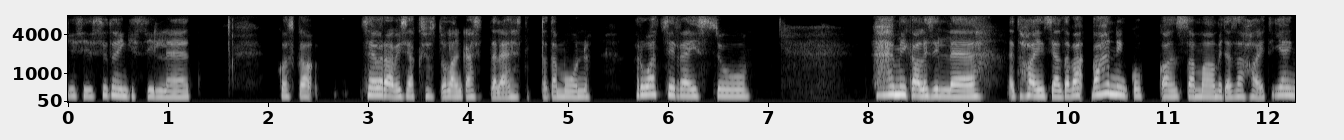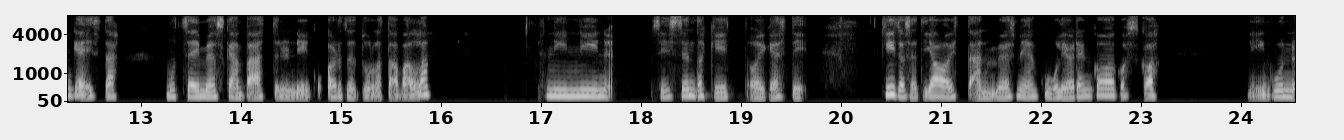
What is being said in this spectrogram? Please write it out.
Ja siis jotenkin silleen, että koska seuraavissa jaksoissa tullaan käsittelemään sitten tätä mun Ruotsin reissua, mikä oli silleen, että hain sieltä väh- vähän niin kuin samaa, mitä sä hait Jenkeistä, mutta se ei myöskään päättynyt niin kuin odotetulla tavalla. Niin, niin siis sen takia oikeasti kiitos, että jaoit tämän myös meidän kuulijoiden kanssa, koska niin kun,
